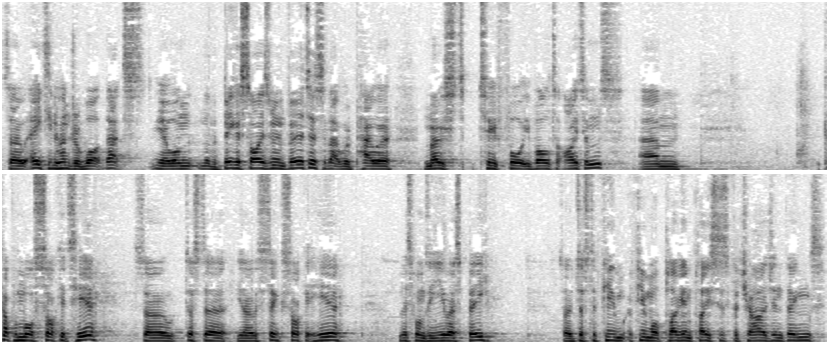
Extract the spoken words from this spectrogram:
So 1800 watt, that's you know on the bigger size of inverter, so that would power most 240 volt items. Um, a couple more sockets here. So just a you know a SIG socket here. This one's a USB. So just a few a few more plug-in places for charging things.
